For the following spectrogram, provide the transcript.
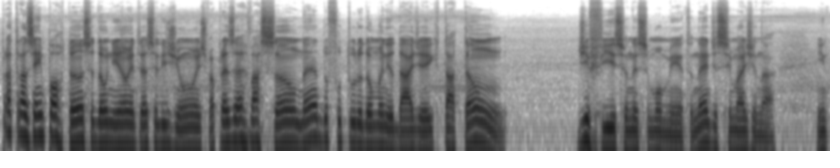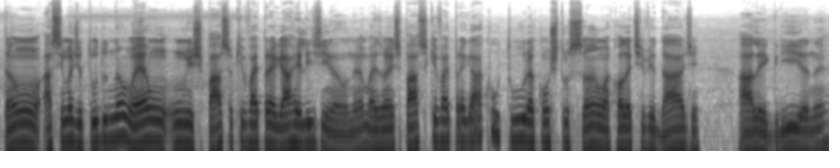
para trazer a importância da união entre as religiões, para a preservação né, do futuro da humanidade aí que está tão difícil nesse momento, né, de se imaginar. Então, acima de tudo, não é um, um espaço que vai pregar a religião, né? mas é um espaço que vai pregar a cultura, a construção, a coletividade, a alegria, né?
